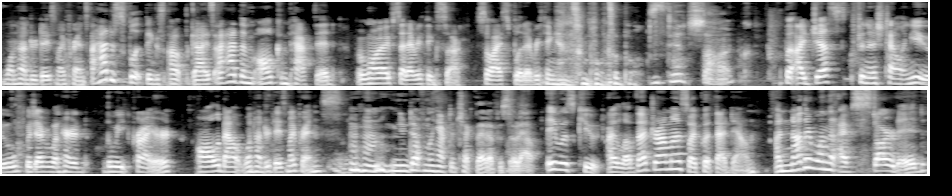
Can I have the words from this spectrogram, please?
100 Days My Prince. I had to split things up, guys. I had them all compacted, but my wife said everything sucked. So I split everything into multiples. Did suck. But I just finished telling you, which everyone heard the week prior, all about 100 Days My Prince. Mm-hmm. You definitely have to check that episode out. It was cute. I love that drama, so I put that down. Another one that I've started,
